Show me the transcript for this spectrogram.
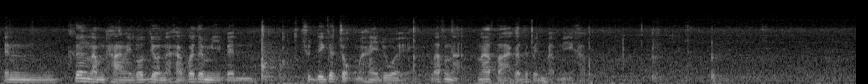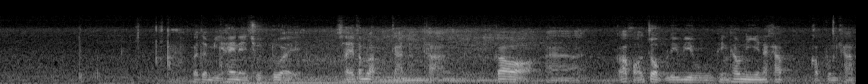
เป็นเครื่องนำทางในรถยนต์นะครับ ก็จะมีเป็นชุดดิกระจกมาให้ด้วย ลักษณะหน้าตาก็จะเป็นแบบนี้ครับ ก็จะมีให้ในชุดด้วยใช้สำหรับการนำทาง ก็ก็ขอจบรีวิวเพียงเท่านี้นะครับ ขอบคุณครับ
